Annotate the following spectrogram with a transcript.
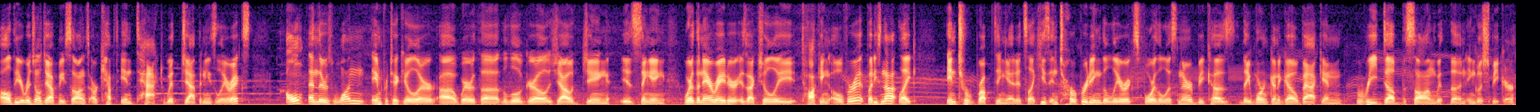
all the original Japanese songs, are kept intact with Japanese lyrics. All, and there's one in particular uh, where the, the little girl Zhao Jing is singing, where the narrator is actually talking over it, but he's not like interrupting it. It's like he's interpreting the lyrics for the listener because they weren't going to go back and redub the song with an English speaker.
